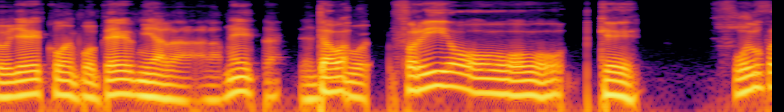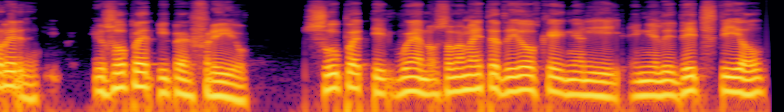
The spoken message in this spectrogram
Yo llegué con hipotermia a la, a la meta. ¿Estaba frío o qué? Súper, súper hiper frío. Súper, bueno, solamente digo que en el, en el Edith Field,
